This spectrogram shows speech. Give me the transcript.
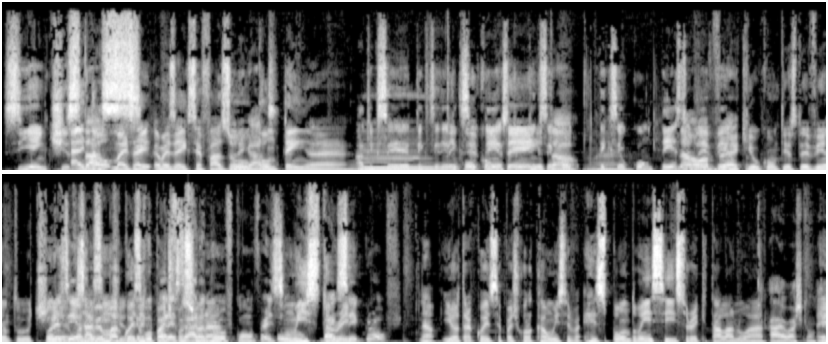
Cientistas. É, então, mas aí, mas aí que você faz Tá o ligado? contém, né? Ah, tem que ser, tem que ser Hum, tem que ser contexto. contém Tem que ser, tal. con- tem que ser o contexto Não, do óbvio, evento. é que o contexto do evento tinha. Por exemplo, Sabe uma sentido. coisa eu vou que pode funcionar? Growth Conference, Um easter vai ser Growth. Não, e outra coisa, você pode colocar um easter, respondam esse egg que tá lá no ar. Ah, eu acho que é uma É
